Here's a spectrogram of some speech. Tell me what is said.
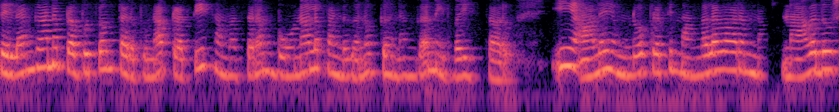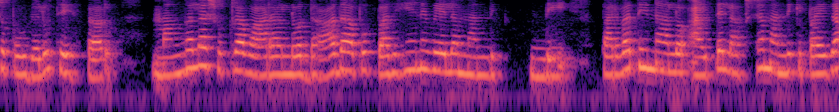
తెలంగాణ ప్రభుత్వం తరపున ప్రతి సంవత్సరం బోనాల పండుగను ఘనంగా నిర్వహిస్తారు. ఈ ఆలయంలో ప్రతి మంగళవారం నాగదోష పూజలు చేస్తారు. మంగళ శుక్రవారాల్లో దాదాపు పదిహేను వేల మంది పర్వదినాల్లో అయితే లక్ష మందికి పైగా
